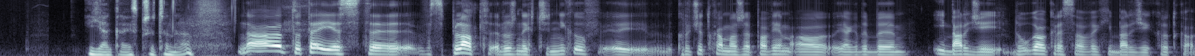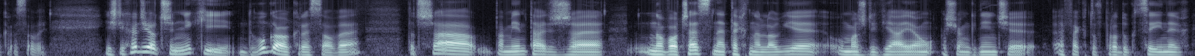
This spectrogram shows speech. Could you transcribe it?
I jaka jest przyczyna? No, tutaj jest y, splot różnych czynników. Króciutko może powiem o jak gdyby i bardziej długookresowych, i bardziej krótkookresowych. Jeśli chodzi o czynniki długookresowe, to trzeba pamiętać, że nowoczesne technologie umożliwiają osiągnięcie efektów produkcyjnych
